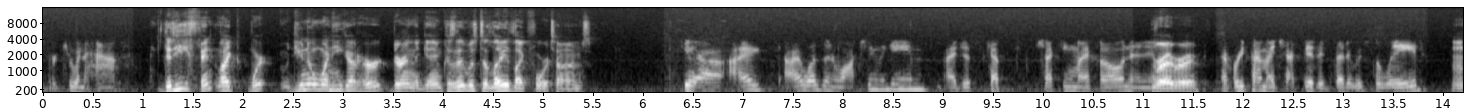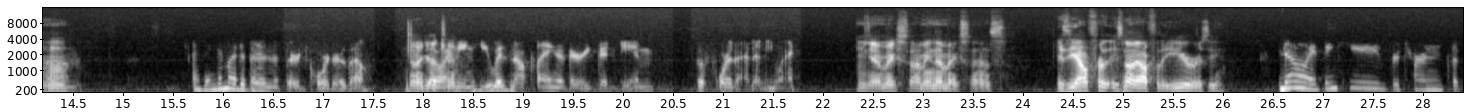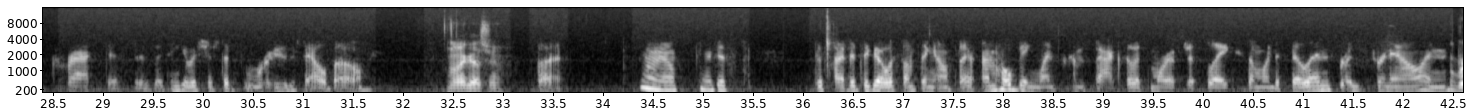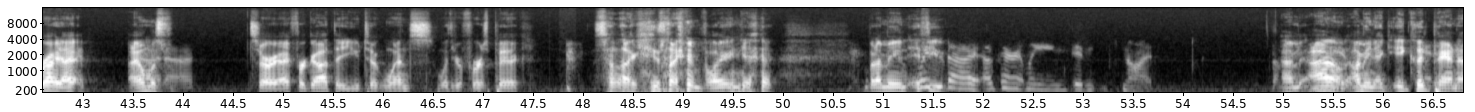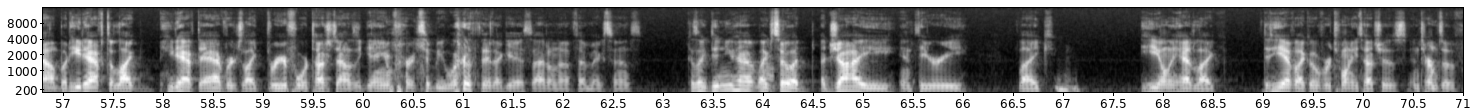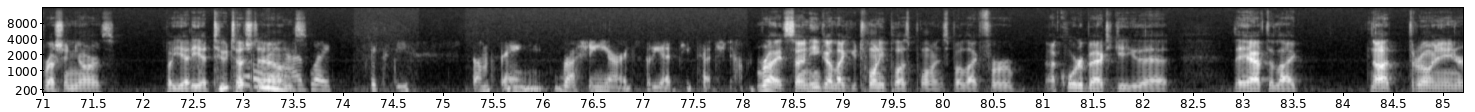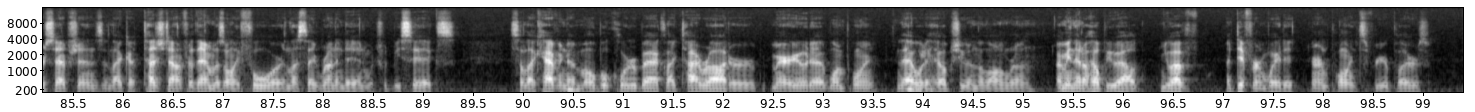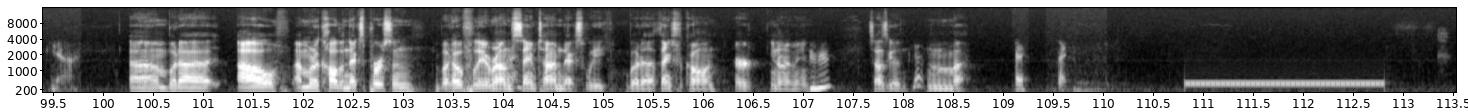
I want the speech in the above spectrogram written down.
or two and a half. Did he fin like where? Do you know when he got hurt during the game? Because it was delayed like four times. Yeah, I I wasn't watching the game. I just kept checking my phone, and Right, right. every time I checked it, it said it was delayed. Mm-hmm. Um, I think it might have been in the third quarter, though. I got so you. I mean, he was not playing a very good game before that, anyway. yeah, it makes. I mean, that makes sense. Is he out for? He's not out for the year, is he? No, I think he returned to practices. I think it was just a bruised elbow, Oh, I got you. but I don't know. I just decided to go with something else. I, I'm hoping Wentz comes back, so it's more of just like someone to fill in for for now. And Right. I I almost. uh, Sorry, I forgot that you took Wentz with your first pick. So like he's not even playing yet. But I mean, if which, you, uh, apparently it's not. I mean, I don't. I mean, it, it could pan out, but he'd have to like he'd have to average like three or four touchdowns a game for it to be worth it. I guess I don't know if that makes sense. Because like, didn't you have like so a Ajayi in theory, like Mhm. he only had like did he have like over twenty touches in terms of rushing yards? But yet he had two He only touchdowns. had like sixty something rushing yards, but he had two touchdowns. Right. So and he got like you twenty plus points, but like for a quarterback to get you that, they have to like not throw any interceptions and like a touchdown for them is only four unless they run it in, which would be six. So like having a mobile quarterback like Tyrod or Mariota at one point, that would have helped you in the long run. I mean that'll help you out. You'll have a different way to earn points for your players. Yeah. Um, but uh, I'll I'm gonna call the next person, but hopefully around the same time next week. But uh, thanks for calling, or you know what I mean. Mhm. Sounds good. Yep. Mm, Bye. Okay. Bye.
